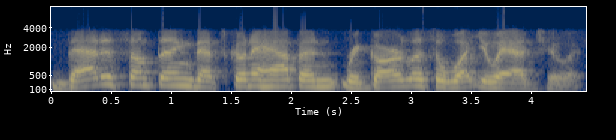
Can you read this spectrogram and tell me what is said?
that is something that's going to happen regardless of what you add to it.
